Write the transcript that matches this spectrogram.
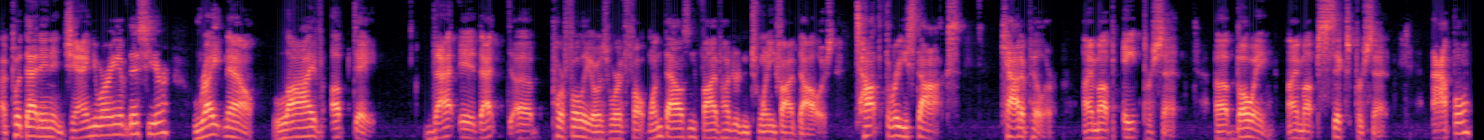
I put that in in January of this year. Right now, live update. That is, that uh, portfolio is worth $1,525. Top three stocks. Caterpillar, I'm up 8%. Uh, Boeing, I'm up 6%. Apple,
